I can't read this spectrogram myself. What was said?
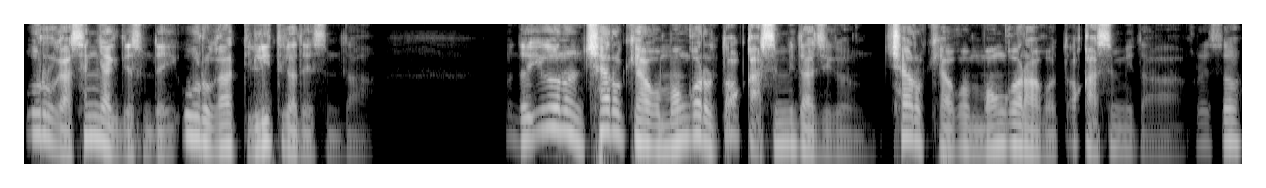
우르가 생략이 됐습니다. 이 우르가 딜리트가 됐습니다. 근데 이거는 체로키하고 몽골은 똑같습니다. 지금 체로키하고 몽골하고 똑같습니다. 그래서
